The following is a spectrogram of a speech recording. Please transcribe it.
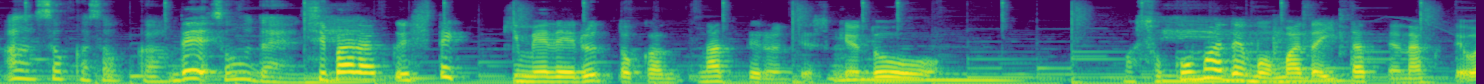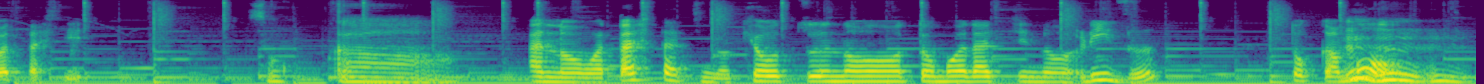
あそっかそっか。でそうだよね。しばらくして決めれるとかなってるんですけど、うん。まあ、そこまでもまだ至ってなくて私。そっか。あの私たちの共通の友達のリズとかも、うんうんうん。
